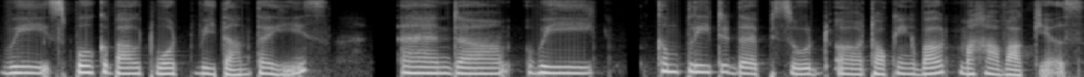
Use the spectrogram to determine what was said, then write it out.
we spoke about what Vedanta is, and uh, we completed the episode uh, talking about Mahavakyas.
